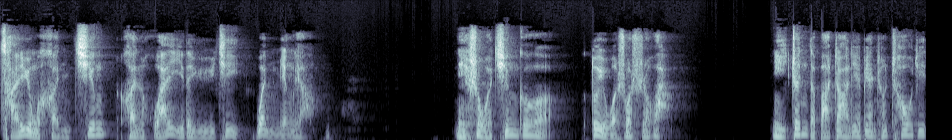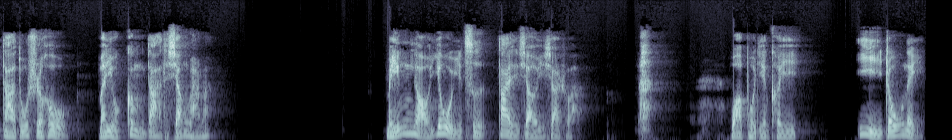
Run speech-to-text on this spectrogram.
才用很轻、很怀疑的语气问明亮：“你是我亲哥，对我说实话。”你真的把炸裂变成超级大都市后，没有更大的想法吗？明耀又一次淡笑一下，说：“ 我不仅可以一周内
